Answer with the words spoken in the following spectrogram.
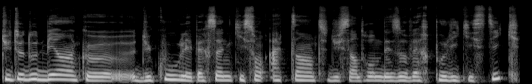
tu te doutes bien que du coup, les personnes qui sont atteintes du syndrome des ovaires polykystiques,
